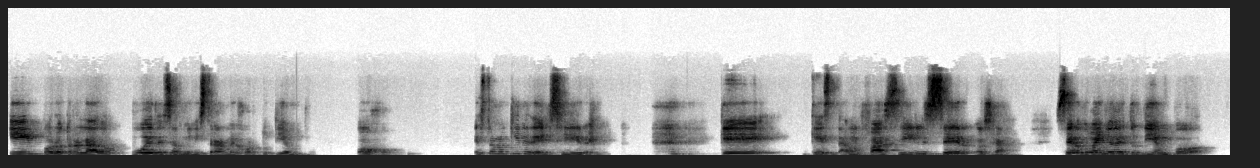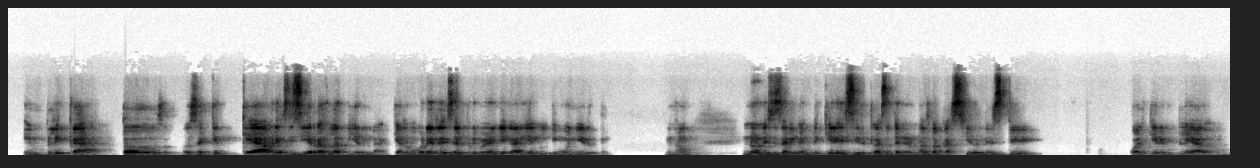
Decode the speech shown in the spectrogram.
Y por otro lado, puedes administrar mejor tu tiempo. Ojo, esto no quiere decir que, que es tan fácil ser, o sea, ser dueño de tu tiempo implica todo, o sea, que, que, abres y cierras la tienda, que a lo mejor eres el primero en llegar y el último en irte, ¿no? No necesariamente quiere decir que vas a tener más vacaciones que cualquier empleado.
